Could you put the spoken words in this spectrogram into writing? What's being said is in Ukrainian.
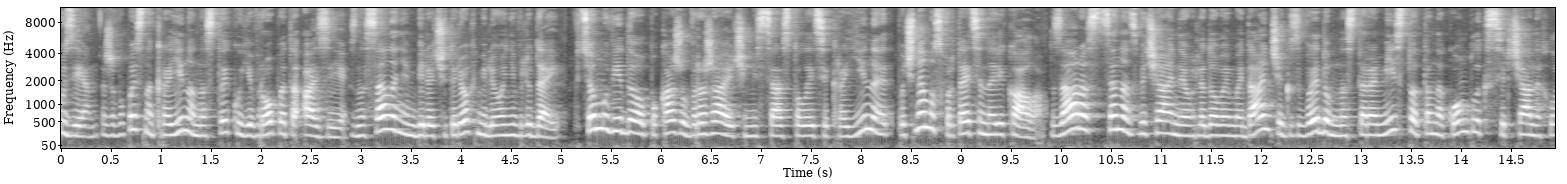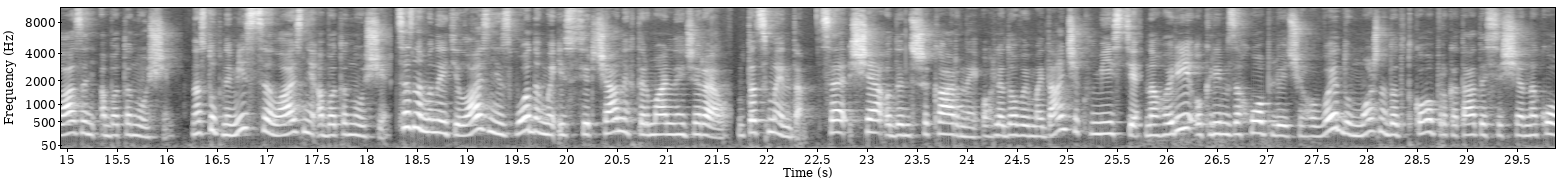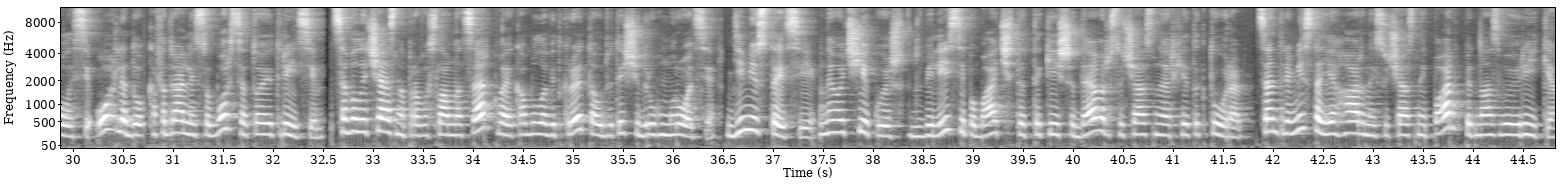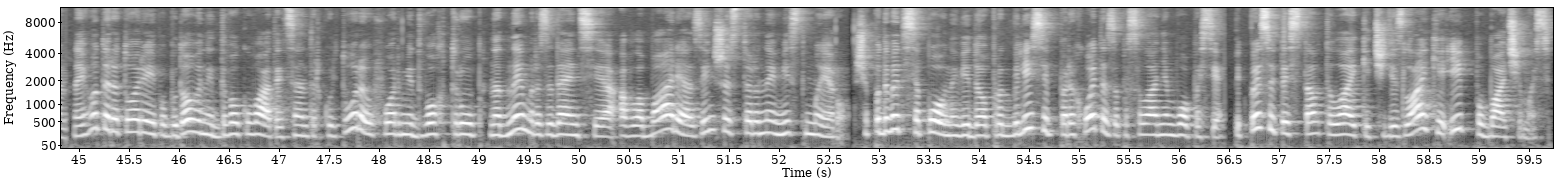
Грузія живописна країна на стику Європи та Азії з населенням біля 4 мільйонів людей. В цьому відео покажу вражаючі місця столиці країни. Почнемо з фортеці Нарікала. Зараз це надзвичайний оглядовий майданчик з видом на старе місто та на комплекс сірчаних лазень Абатануші. Наступне місце лазні Абатануші. Це знамениті лазні з водами із сірчаних термальних джерел. Тацминда це ще один шикарний оглядовий майданчик в місті. На горі, окрім захоплюючого виду, можна додатково прокататися ще на колесі огляду кафедральний собор Святої Трійці. Це величезна православна церква, яка була відкрита у 2002 році. Дім юстиції. Не очікуєш в Тбілісі побачити такий шедевр сучасної архітектури. В центрі міста є гарний сучасний парк під назвою Ріки. На його території побудований девакуватий центр культури у формі двох труб. Над ним резиденція Авлабарія, з іншої сторони міст миру. Щоб подивитися повне відео про Тбілісі, переходьте за посиланням в описі. Підписуйтесь, ставте лайки чи дізлайки і побачимось.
